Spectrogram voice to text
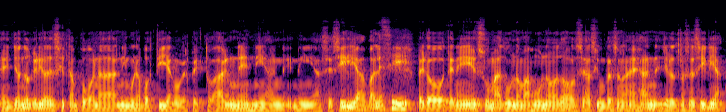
Eh, yo no quería decir tampoco nada, ninguna postilla con respecto a Agnes ni a, ni a Cecilia, ¿vale? Sí. Pero tenéis sumado uno más uno o dos. O sea, si un personaje es Agnes y el otro Cecilia,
